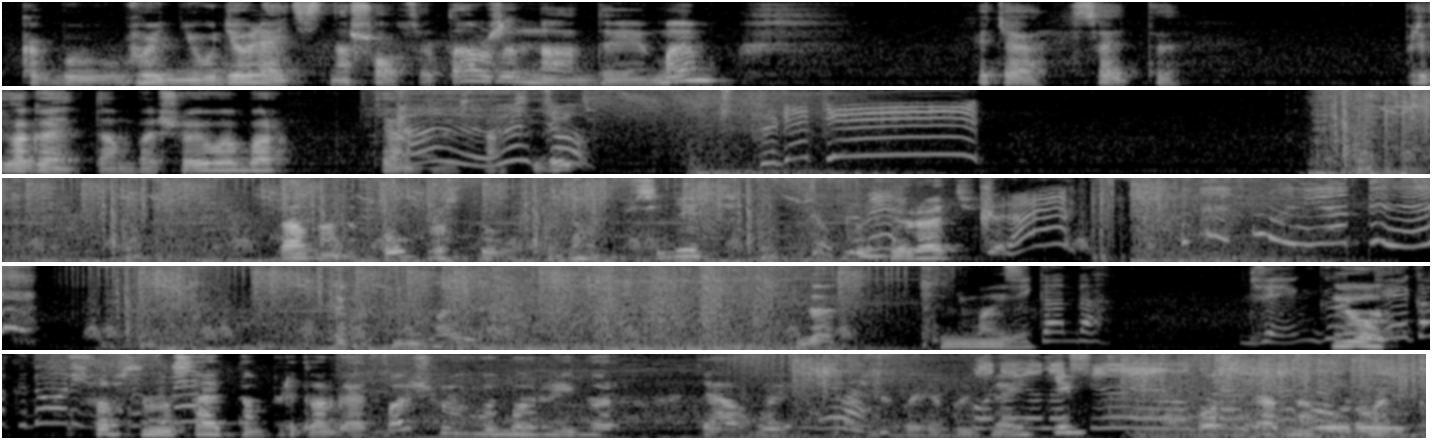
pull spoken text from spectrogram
как бы вы не удивляйтесь, нашел все там же на DMM. Хотя сайт предлагает там большой выбор. Там сидеть. Там надо попросту ну, сидеть, выбирать. Так, это не мои. Да, это не мои. И вот, собственно, сайт там предлагает большой выбор игр, хотя вы должны были бы зайти после одного ролика,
